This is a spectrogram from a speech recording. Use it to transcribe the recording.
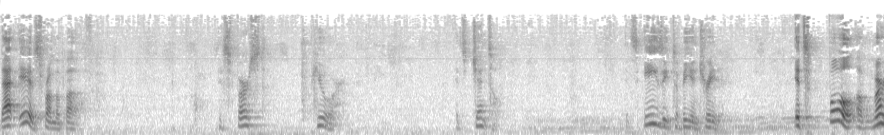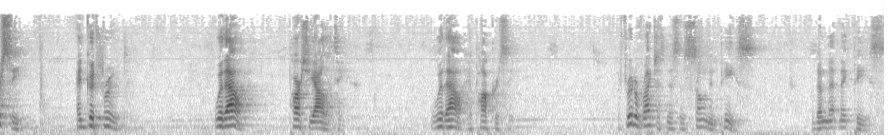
that is from above is first pure, it's gentle easy to be entreated. It's full of mercy and good fruit without partiality, without hypocrisy. The fruit of righteousness is sown in peace for them that make peace.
